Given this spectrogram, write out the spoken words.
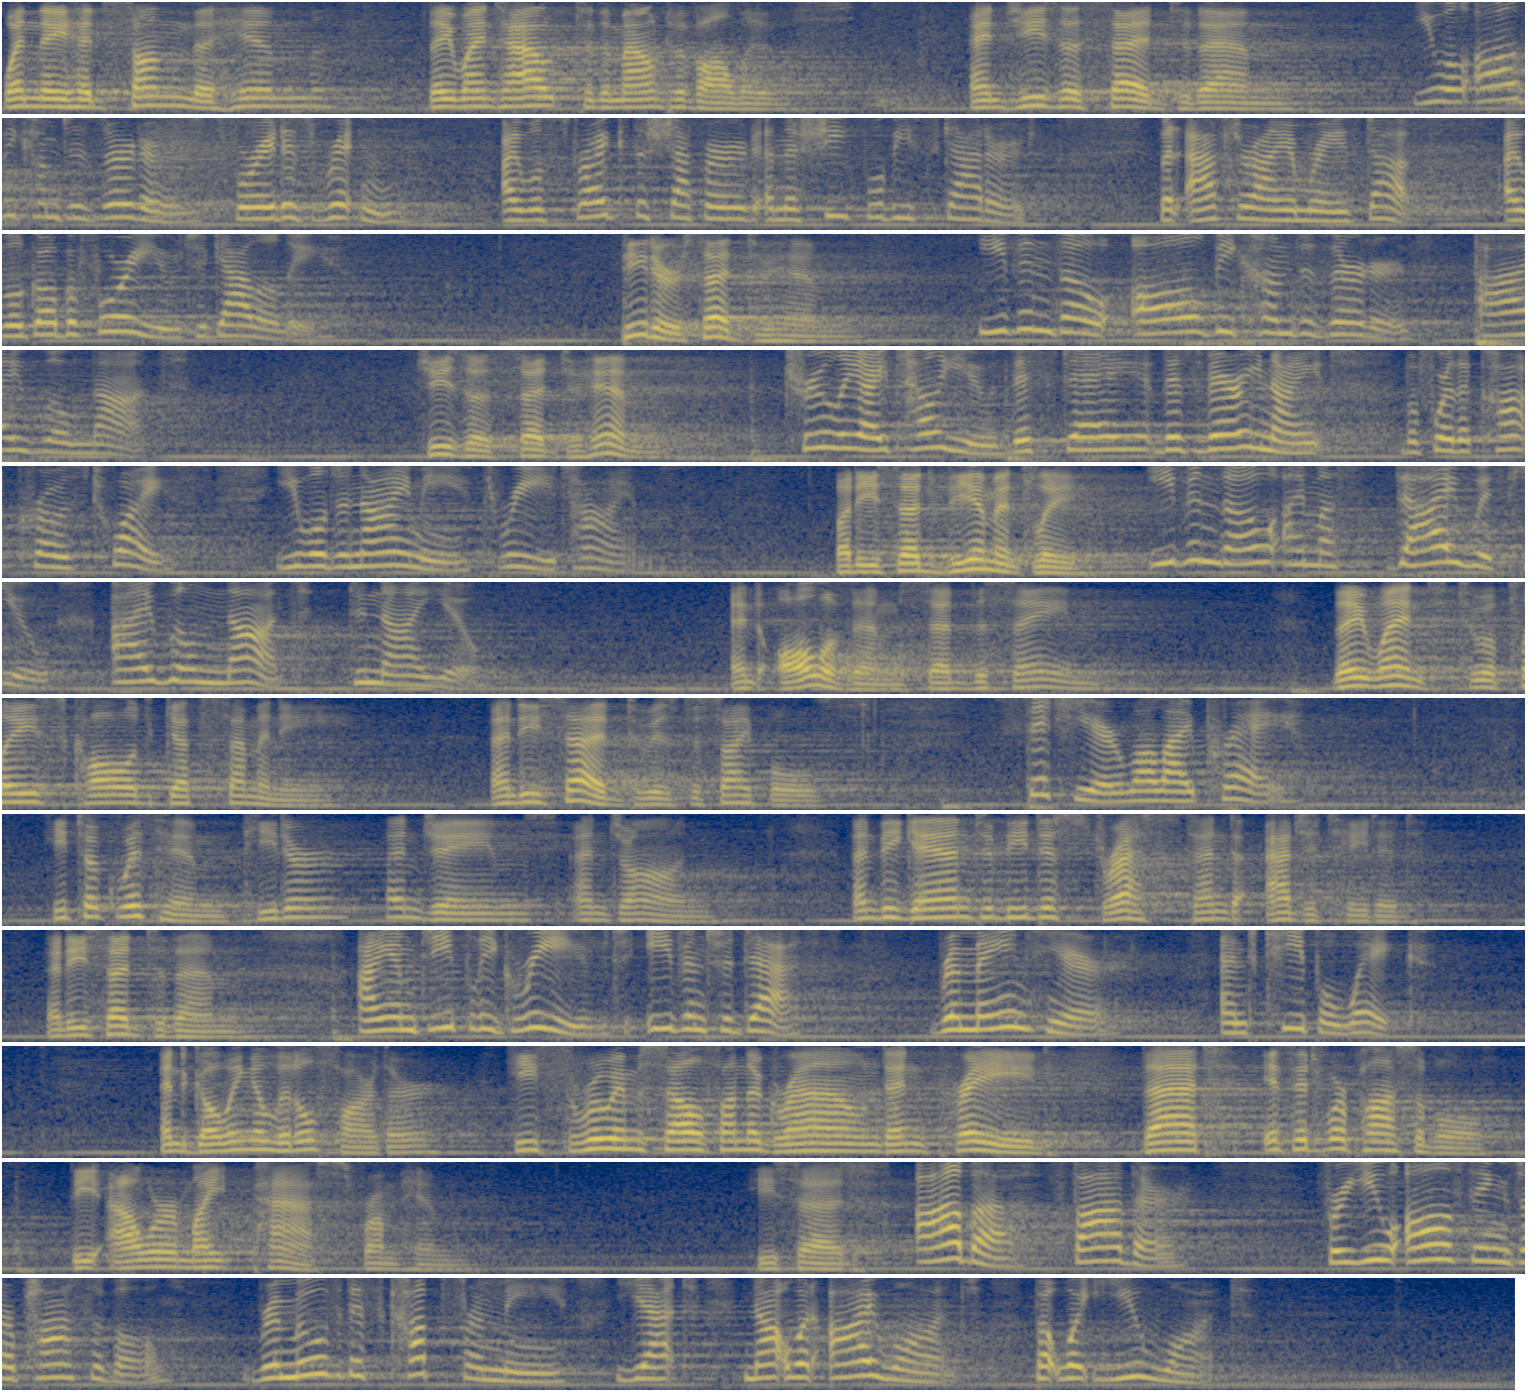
When they had sung the hymn, they went out to the Mount of Olives. And Jesus said to them, You will all become deserters, for it is written, I will strike the shepherd, and the sheep will be scattered. But after I am raised up, I will go before you to Galilee. Peter said to him, Even though all become deserters, I will not. Jesus said to him, Truly I tell you, this day, this very night, before the cock crows twice, you will deny me three times. But he said vehemently, Even though I must die with you, I will not deny you. And all of them said the same. They went to a place called Gethsemane, and he said to his disciples, Sit here while I pray. He took with him Peter and James and John, and began to be distressed and agitated. And he said to them, I am deeply grieved, even to death. Remain here and keep awake. And going a little farther, he threw himself on the ground and prayed that, if it were possible, the hour might pass from him. He said, Abba, Father, for you all things are possible. Remove this cup from me, yet not what I want, but what you want.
